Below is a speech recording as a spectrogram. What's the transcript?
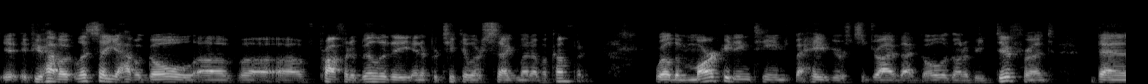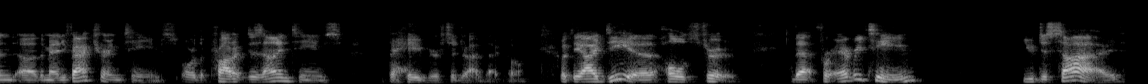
if you have a let's say you have a goal of uh, of profitability in a particular segment of a company, well, the marketing team's behaviors to drive that goal are going to be different than uh, the manufacturing teams or the product design teams behaviors to drive that goal. But the idea holds true that for every team, you decide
